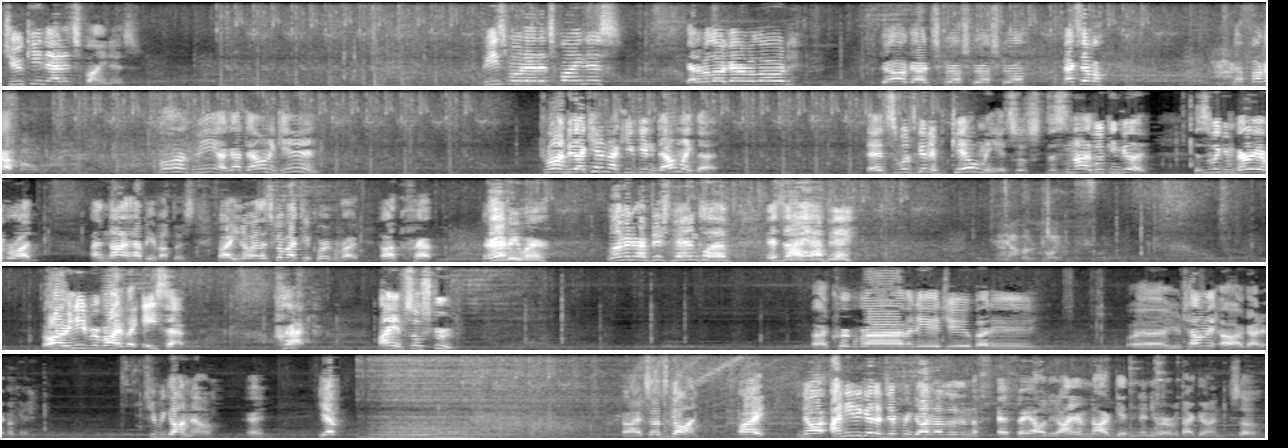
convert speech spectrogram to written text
Juking at its finest. Beast mode at its finest. Gotta reload, gotta reload. Oh god, screw off, screw off, screw off. Max ammo. Now fuck off. Fuck me, I got down again. Come on, dude, I cannot keep getting down like that. It's what's gonna kill me. It's this is not looking good. This is looking very abroad. I'm not happy about this. Alright, you know what, let's go back to Quick Revive. Oh crap. They're everywhere! Lemon Raptors fan club is not happy! Alright, we need revive like ASAP. Crap. I am so screwed. Alright, quick revive, I need you, buddy. Uh, you're telling me? Oh, I got it, okay. Should be gone now, right? Yep. Alright, so it's gone. Alright, you know what? I need to get a different gun other than the FAL, dude. I am not getting anywhere with that gun, so.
